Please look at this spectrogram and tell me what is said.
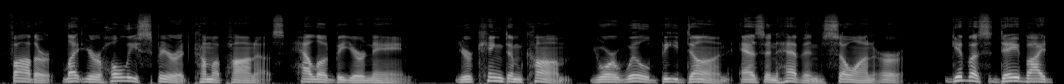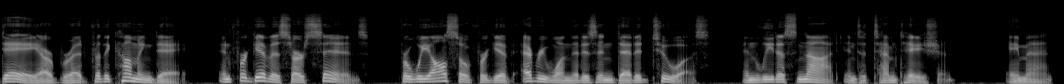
Father, let your Holy Spirit come upon us. Hallowed be your name. Your kingdom come, your will be done, as in heaven, so on earth. Give us day by day our bread for the coming day, and forgive us our sins, for we also forgive everyone that is indebted to us, and lead us not into temptation. Amen.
